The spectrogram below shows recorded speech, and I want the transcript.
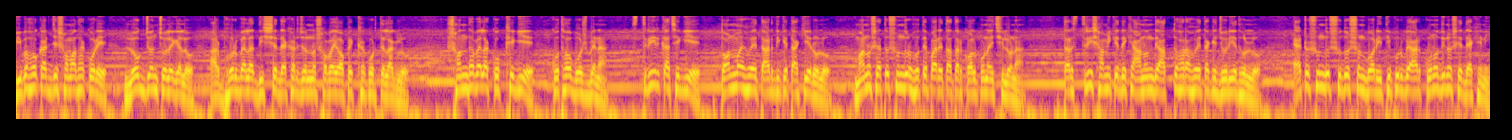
বিবাহ কার্যে সমাধা করে লোকজন চলে গেল আর ভোরবেলা দৃশ্যে দেখার জন্য সবাই অপেক্ষা করতে লাগল। সন্ধ্যাবেলা কক্ষে গিয়ে কোথাও বসবে না। স্ত্রীর কাছে গিয়ে তন্ময় হয়ে তার দিকে তাকিয়ে রলো মানুষ এত সুন্দর হতে পারে তা তার কল্পনায় ছিল না। তার স্ত্রী স্বামীকে দেখে আনন্দে আত্মহারা হয়ে তাকে জড়িয়ে ধরল। এত সুন্দর সুদর্শন বর ইতিপূর্বে আর কোনোদিনও সে দেখেনি।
